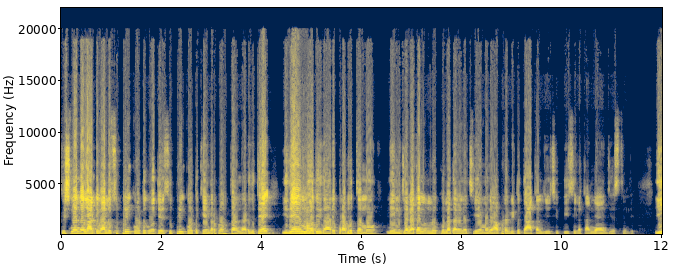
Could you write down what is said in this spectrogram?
కృష్ణన్న లాంటి వాళ్ళు సుప్రీంకోర్టుకు పోతే సుప్రీంకోర్టు కేంద్ర ప్రభుత్వాన్ని అడిగితే ఇదే మోదీ గారి ప్రభుత్వము మేము జనగణనలు కులగణన చేయమని అఫిడవిట్ దాఖలు చేసి బీసీలకు అన్యాయం చేస్తుంది. ఈ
